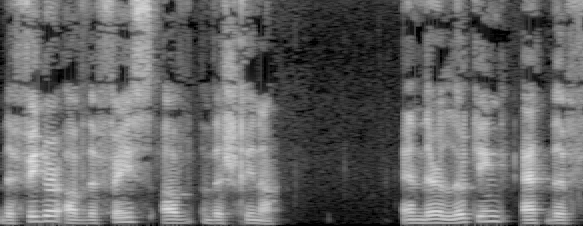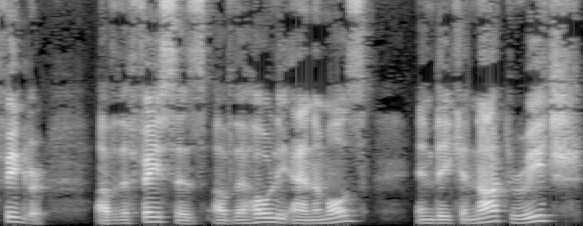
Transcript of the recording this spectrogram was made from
the figure of the face of the Shekhinah. And they're looking at the figure of the faces of the holy animals, and they cannot reach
